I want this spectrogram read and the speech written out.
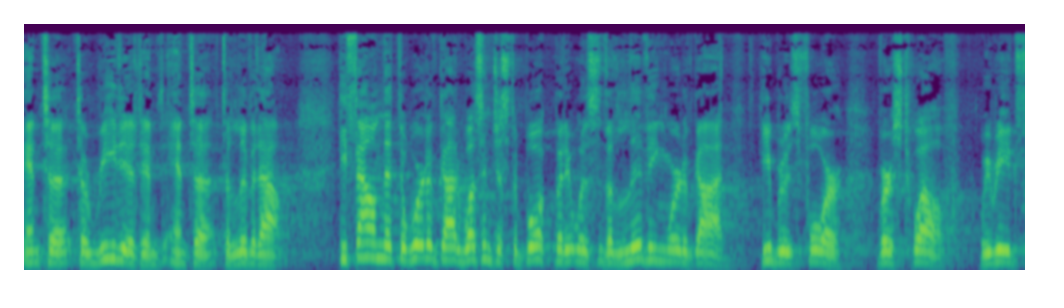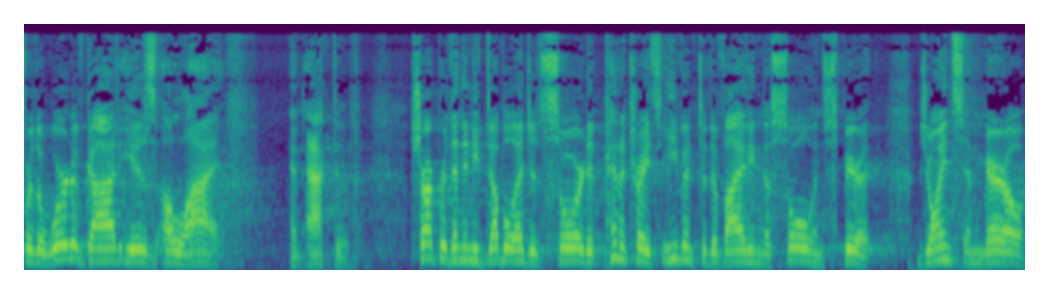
and to, to read it and, and to, to live it out. He found that the Word of God wasn't just a book, but it was the living Word of God. Hebrews 4, verse 12. We read, For the Word of God is alive and active. Sharper than any double edged sword, it penetrates even to dividing the soul and spirit, joints and marrow.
